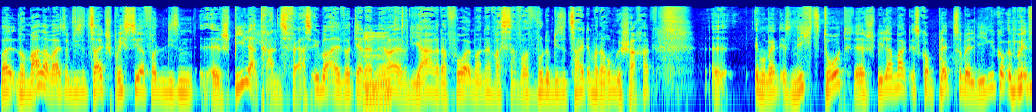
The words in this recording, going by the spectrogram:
weil normalerweise um diese Zeit sprichst du ja von diesen äh, Spielertransfers. Überall wird ja dann immer die Jahre davor immer, ne, was wurde um diese Zeit immer darum geschachert. Äh, im Moment ist nichts tot. Der Spielermarkt ist komplett zum Erliegen gekommen. Im Moment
